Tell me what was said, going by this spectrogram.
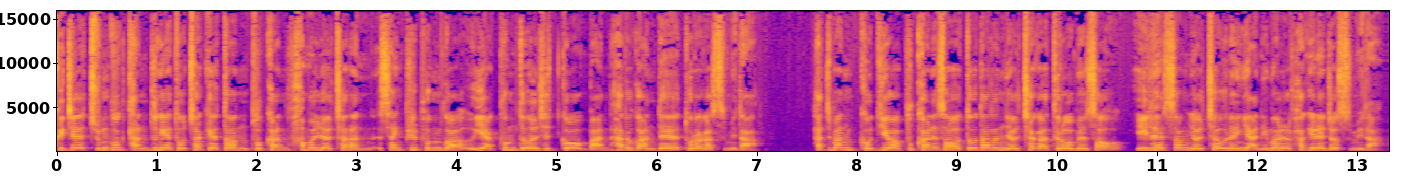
그제 중국 단둥에 도착했던 북한 화물열차는 생필품과 의약품 등을 싣고 만 하루가 안 돼 돌아갔습니다. 하지만 곧이어 북한에서 또 다른 열차가 들어오면서 일회성 열차 운행이 아님을 확인해줬습니다.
